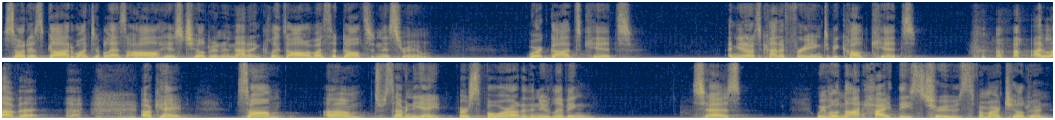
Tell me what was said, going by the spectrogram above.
So does God want to bless all His children, and that includes all of us adults in this room. We're God's kids. And you know, it's kind of freeing to be called kids. I love it. Okay, Psalm um, 78, verse 4 out of the New Living says, We will not hide these truths from our children.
